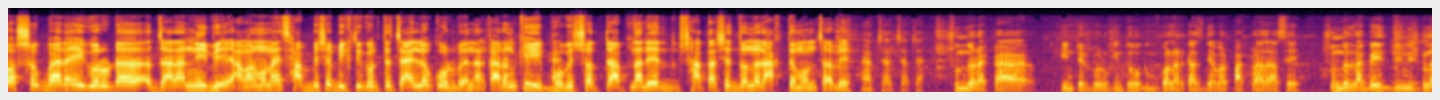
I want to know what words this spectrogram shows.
দর্শক ভাইরা এই গরুটা যারা নিবে আমার মনে হয় ছাব্বিশে বিক্রি করতে চাইলেও করবে না। কারণ কি হ্যাঁ। ভবিষ্যৎটা আপনার এর সাতাশের জন্য রাখতে মন চাবে। আচ্ছা আচ্ছা আচ্ছা। সুন্দর একটা প্রিন্টের গরু কিন্তু গলার কাছ দিয়ে আবার পাকড়া আছে সুন্দর লাগবে। এই জিনিসগুলো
